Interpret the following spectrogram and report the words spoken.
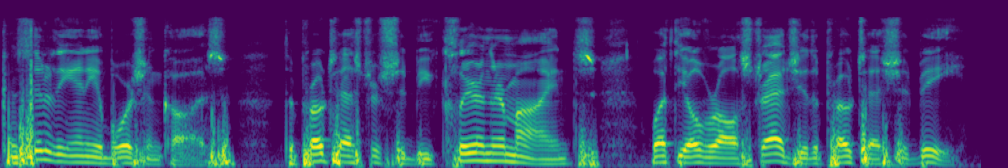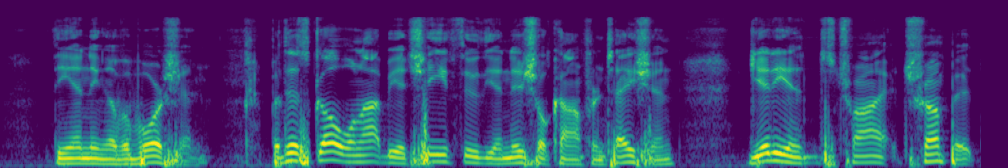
consider the anti abortion cause. The protesters should be clear in their minds what the overall strategy of the protest should be the ending of abortion. But this goal will not be achieved through the initial confrontation. Gideon's tri- trumpet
